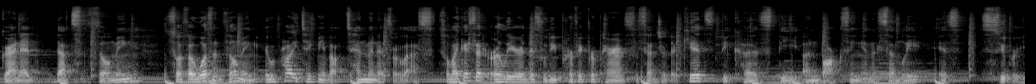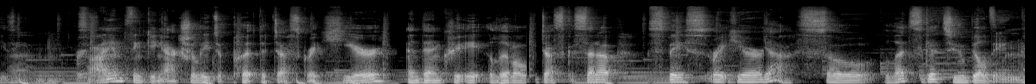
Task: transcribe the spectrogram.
Granted, that's filming. So if I wasn't filming, it would probably take me about 10 minutes or less. So like I said earlier, this would be perfect for parents to censor their kids because the unboxing and assembly is super easy. Um, so I am thinking actually to put the desk right here and then create a little desk setup space right here. Yeah, so let's get to building.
